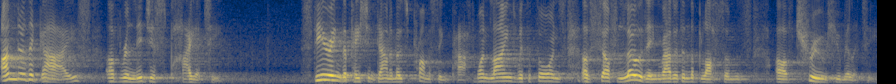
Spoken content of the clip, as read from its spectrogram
under the guise of religious piety steering the patient down a most promising path, one lined with the thorns of self loathing rather than the blossoms of true humility.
